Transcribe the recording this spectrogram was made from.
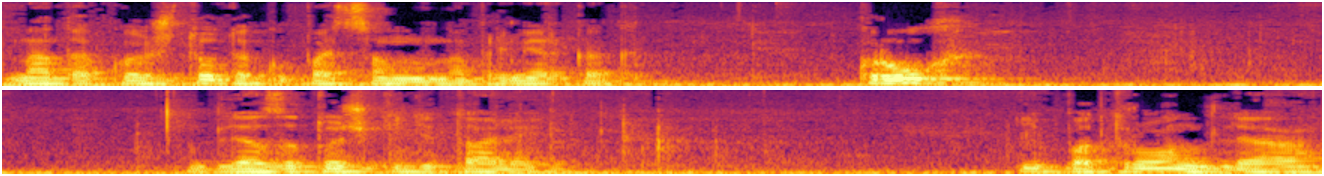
Надо кое-что докупать самому, например, как круг для заточки деталей и патрон для,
